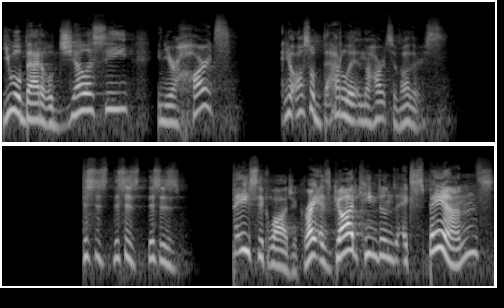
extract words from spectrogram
you will battle jealousy in your hearts, and you'll also battle it in the hearts of others. This is, this is, this is basic logic, right? As God kingdom expands,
